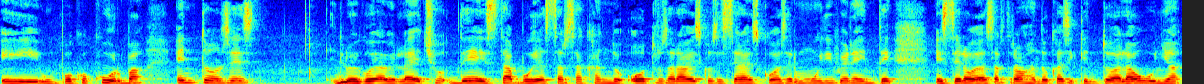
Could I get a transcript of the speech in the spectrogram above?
eh, un poco curva. Entonces, luego de haberla hecho de esta, voy a estar sacando otros arabescos. Este arabesco va a ser muy diferente. Este lo voy a estar trabajando casi que en toda la uña.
